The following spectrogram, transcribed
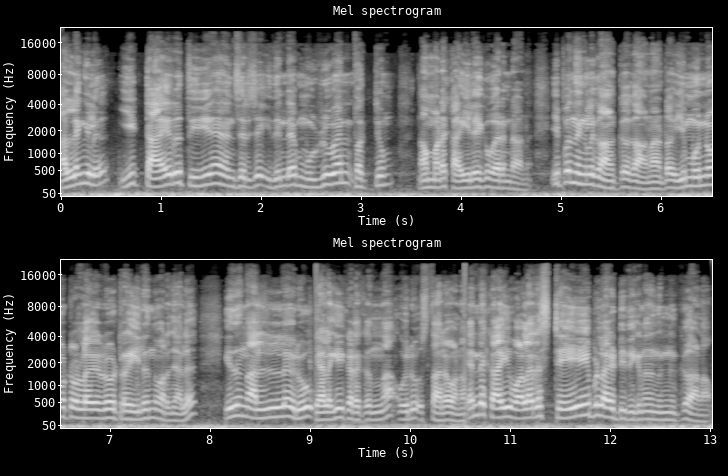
അല്ലെങ്കിൽ ഈ ടയർ തിരിയുന്നതിനനുസരിച്ച് ഇതിന്റെ മുഴുവൻ ഫക്റ്റും നമ്മുടെ കയ്യിലേക്ക് വരേണ്ടതാണ്. ഇപ്പം നിങ്ങൾ കണക്ക് കാണാം കേട്ടോ. ഈ മുന്നോട്ടുള്ള ഒരു ട്രെയിൽ എന്ന് പറഞ്ഞാൽ ഇത് നല്ലൊരു ഇളകി കിടക്കുന്ന ഒരു സ്ഥലമാണ്. എന്റെ കൈ വളരെ സ്റ്റേബിളായിട്ടിരിക്കുന്നത് നിങ്ങൾക്ക് കാണാം.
